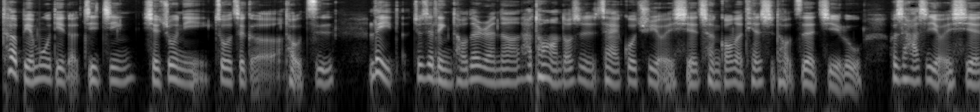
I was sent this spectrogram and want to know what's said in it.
特别目的的基金，协助你做这个投资。Lead 就是领头的人呢，他通常都是在过去有一些成功的天使投资的记录，或是他是有一些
